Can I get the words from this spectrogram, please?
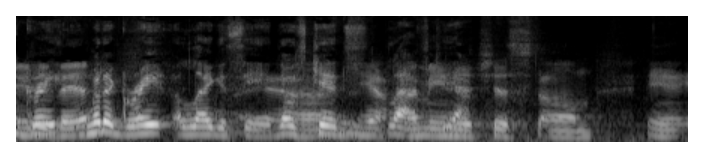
What a great, event. what a great legacy those Uh, kids yeah, left. I mean, yeah. it's just. Um, and,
